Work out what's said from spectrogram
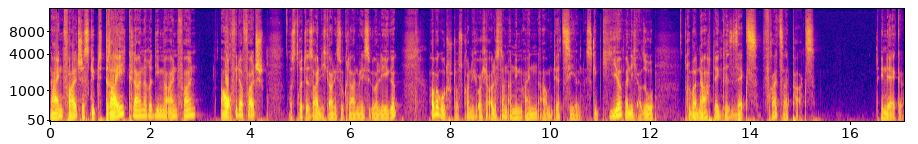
Nein, falsch. Es gibt drei kleinere, die mir einfallen. Auch wieder falsch. Das dritte ist eigentlich gar nicht so klein, wenn ich es überlege. Aber gut, das kann ich euch ja alles dann an dem einen Abend erzählen. Es gibt hier, wenn ich also drüber nachdenke, sechs Freizeitparks in der Ecke.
